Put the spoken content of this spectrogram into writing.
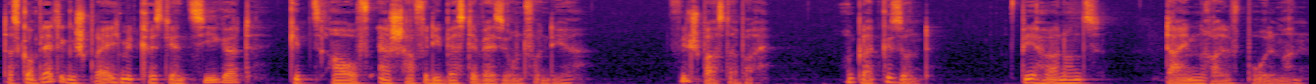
Das komplette Gespräch mit Christian Ziegert gibt's auf Erschaffe die beste Version von dir. Viel Spaß dabei und bleib gesund. Wir hören uns, dein Ralf Bohlmann.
